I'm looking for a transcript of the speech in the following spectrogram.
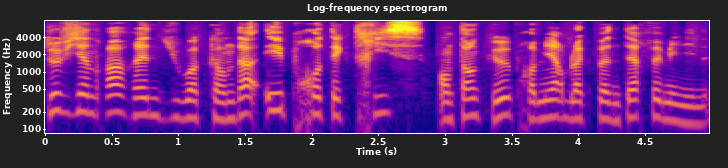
deviendra reine du Wakanda et protectrice en tant que première Black Panther féminine.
